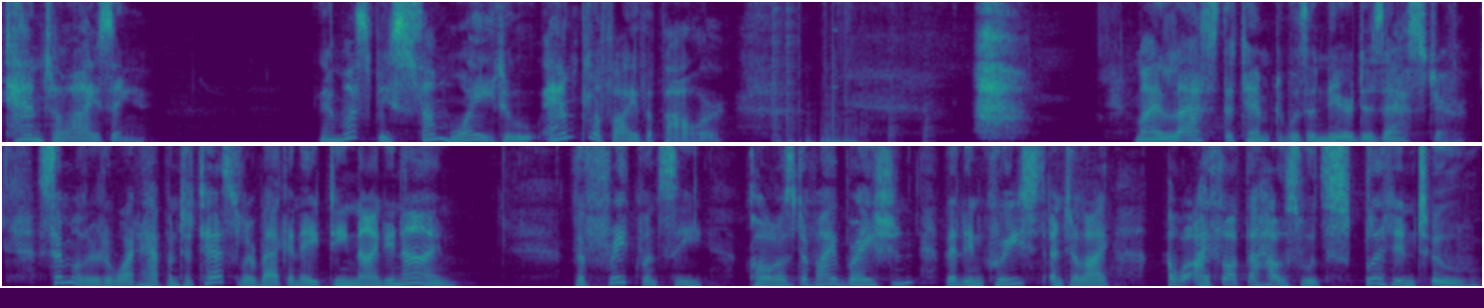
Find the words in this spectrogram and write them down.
tantalizing. There must be some way to amplify the power. My last attempt was a near disaster, similar to what happened to Tesla back in 1899. The frequency caused a vibration that increased until I, oh, I thought the house would split in two.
